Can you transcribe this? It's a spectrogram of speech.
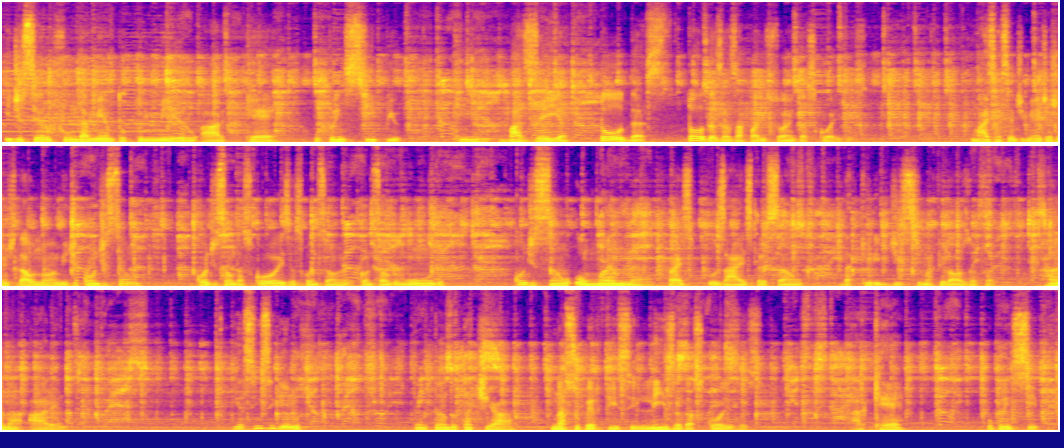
e de ser o fundamento primeiro, a arqué, o princípio que baseia todas todas as aparições das coisas. Mais recentemente a gente dá o nome de condição. Condição das coisas, condição, condição do mundo, condição humana, para usar a expressão da queridíssima filósofa Hannah Arendt. E assim seguimos, tentando tatear na superfície lisa das coisas. Arqué o princípio.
